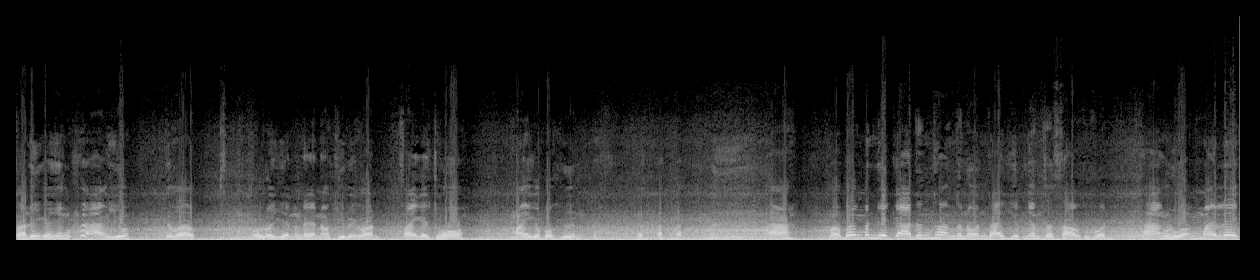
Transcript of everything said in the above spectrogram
ตอนนี้ก็ยังห่างอยู่ แต่ว่าบรู้เย็นตรงใดเนาะขี่ไปก่อนไฟก็โชว์ไม้ก็บ่คืนอะมาเบิ่งบรรยากาศทั้งท้องถนนท้ายคลิปยามเช้าทุกคน ทางหลวงหมายเลข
